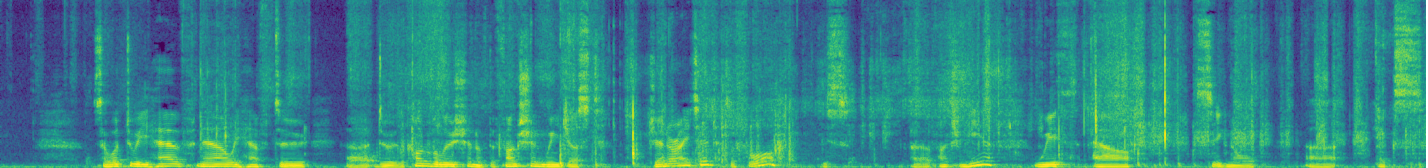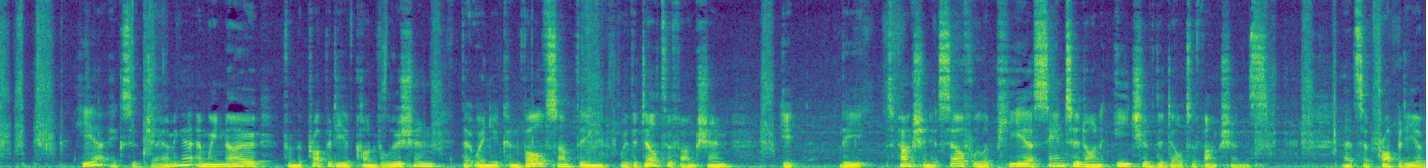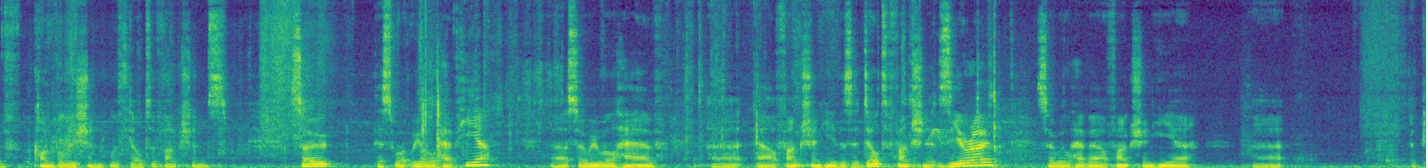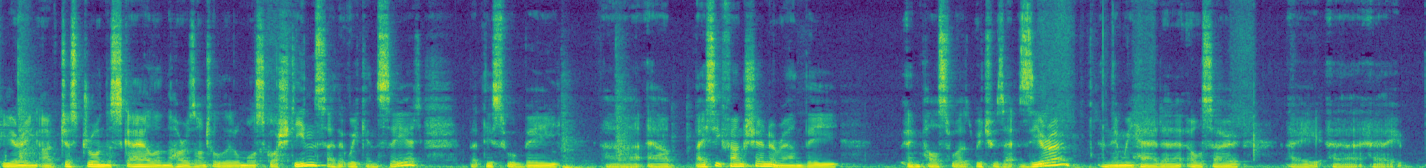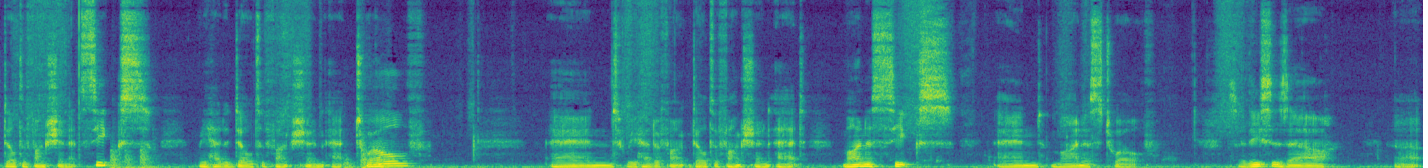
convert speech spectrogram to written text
So what do we have now? We have to uh, do the convolution of the function we just generated before, this uh, function here, with our signal uh, x here, x of j omega, and we know from the property of convolution that when you convolve something with a delta function, it, the function itself will appear centered on each of the delta functions. That's a property of convolution with delta functions. So that's what we will have here. Uh, so we will have uh, our function here, there's a delta function at zero, so we'll have our function here uh, appearing, I've just drawn the scale and the horizontal a little more squashed in so that we can see it, but this will be uh, our basic function around the impulse was, which was at zero, and then we had a, also a, a, a delta function at six, we had a delta function at 12, and we had a fun delta function at minus 6 and minus 12. So this is our uh,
